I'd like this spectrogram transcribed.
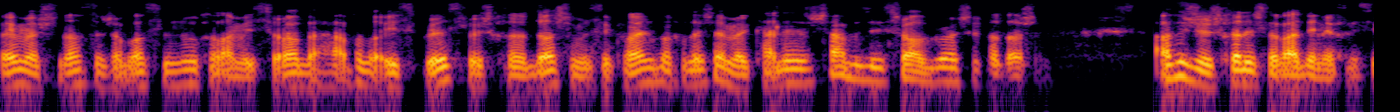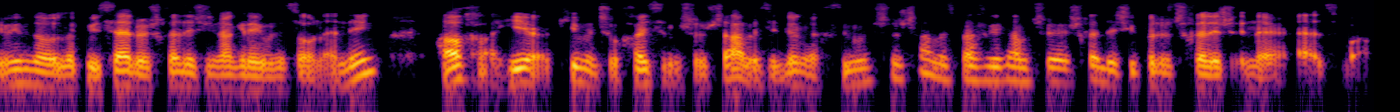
Vayim Hashanah Shabbos Am Yisrael B'Havel Isbris Rosh Chodashim V'Sekoyin Baruch Hashem Shabbos Yisrael Rosh Rosh Chodesh even though like we said Rosh Chodesh you're not going to give it its own ending. Hacha here, even Shul Chaisim Shul Shabbos, you're doing a Chasidim Shul Shabbos, Maske Gam Shul you put a Chodesh in there as well.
